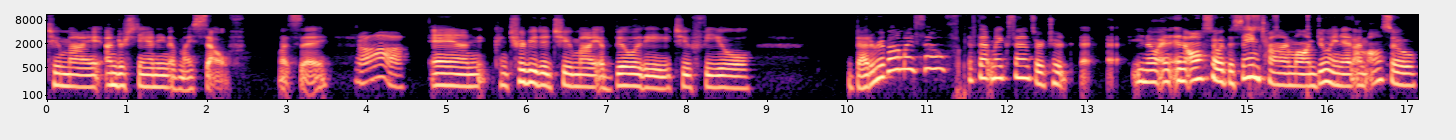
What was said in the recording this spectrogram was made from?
to my understanding of myself. Let's say, ah, and contributed to my ability to feel better about myself, if that makes sense, or to, uh, you know, and, and also at the same time while I'm doing it, I'm also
